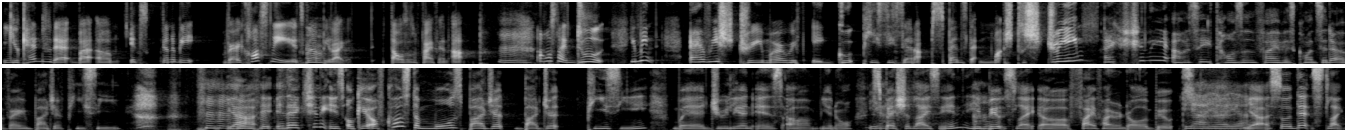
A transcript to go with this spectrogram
you can do that, but um, it's gonna be very costly. It's gonna be like thousand five and up." I was like, "Dude, you mean every streamer with a good PC setup spends that much to stream?" Actually, I would say 1005 is considered a very budget PC. yeah, it, it actually is. Okay, of course, the most budget budget PC where Julian is, um, you know, Yeah. specialized in. He Uh-huh. builds like uh five hundred dollar builds. Yeah, yeah, yeah. Yeah, so that's like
